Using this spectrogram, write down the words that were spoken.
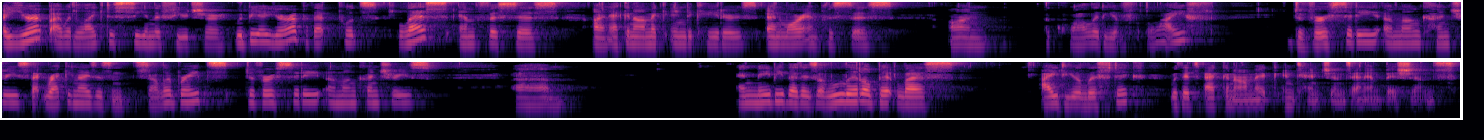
A Europe I would like to see in the future would be a Europe that puts less emphasis on economic indicators and more emphasis on the quality of life, diversity among countries, that recognizes and celebrates diversity among countries. Um, and maybe that is a little bit less idealistic with its economic intentions and ambitions.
